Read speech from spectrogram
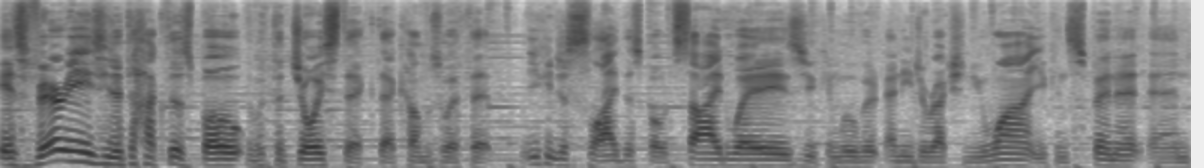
It's very easy to dock this boat with the joystick that comes with it. You can just slide this boat sideways, you can move it any direction you want, you can spin it, and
